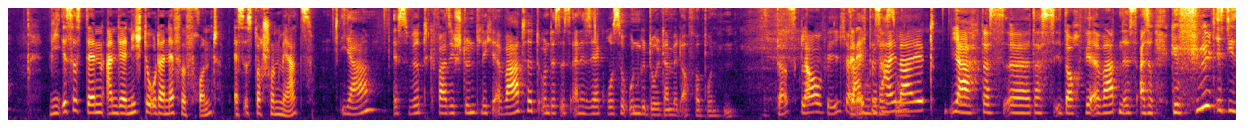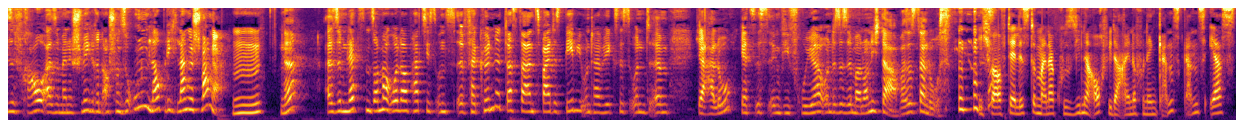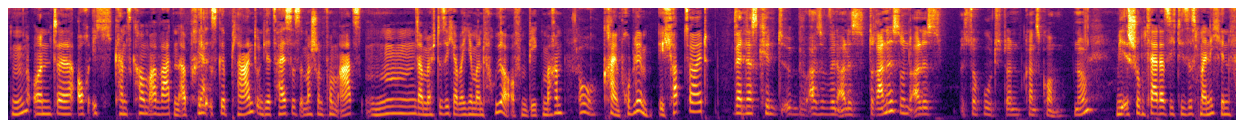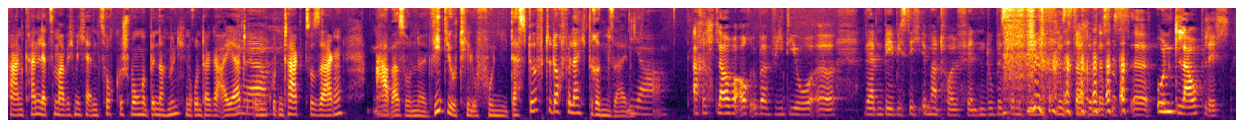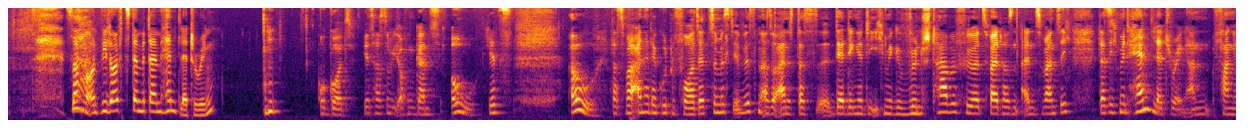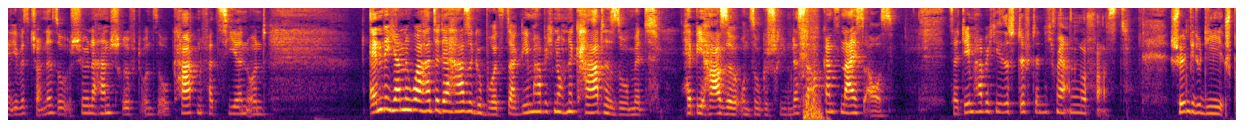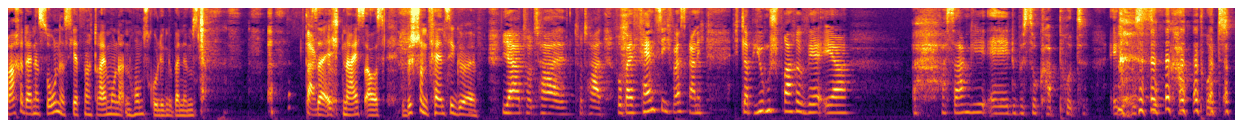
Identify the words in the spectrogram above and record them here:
Wie ist es denn an der Nichte- oder Neffe-Front? Es ist doch schon März. Ja, es wird quasi stündlich erwartet und es ist eine sehr große Ungeduld damit auch verbunden. Das glaube ich. Ein Sagen echtes das so. Highlight. Ja, das, äh, das doch, wir erwarten es. Also gefühlt ist diese Frau, also meine Schwägerin, auch schon so unglaublich lange schwanger. Mhm. Ne? Also im letzten Sommerurlaub hat sie es uns äh, verkündet, dass da ein zweites Baby unterwegs ist. Und ähm, ja, hallo, jetzt ist irgendwie Frühjahr und es ist immer noch nicht da. Was ist da los? Ich war auf der Liste meiner Cousine auch wieder eine von den ganz, ganz ersten. Und äh, auch ich kann es kaum erwarten. April Ja. ist geplant und jetzt heißt es immer schon vom Arzt, "Mm, da möchte sich aber jemand früher auf den Weg machen. Oh. Kein Problem. Ich habe Zeit. wenn das Kind, äh, also wenn alles dran ist und alles ist doch gut, dann kann es kommen. Ne? Mir ist schon klar, dass ich dieses Mal nicht hinfahren kann. Letztes Mal habe ich mich ja in den Zug geschwungen und bin nach München runtergeeiert, Ja. um guten Tag zu sagen. Aber so eine Videotelefonie, das dürfte doch vielleicht drin sein. Ja. Ach, ich glaube auch über Video äh, werden Babys dich immer toll finden. Du bist so eine Babyflüsterin, das ist äh, unglaublich. Sag mal, und wie läuft's denn mit deinem Handlettering? Oh Gott, jetzt hast du mich auf ein ganz. Oh, jetzt. Oh, das war einer der guten Vorsätze, müsst ihr wissen. Also eines das, äh, der Dinge, die ich mir gewünscht habe für 2021, dass ich mit Handlettering anfange. Ihr wisst schon, ne? so schöne Handschrift und so Karten verzieren. Und Ende Januar hatte der Hase Geburtstag. Dem habe ich noch eine Karte so mit Happy Hase und so geschrieben. Das sah auch ganz nice aus. Seitdem habe ich diese Stifte nicht mehr angefasst. Schön, wie du die Sprache deines Sohnes jetzt nach drei Monaten Homeschooling übernimmst. Danke. Sah echt nice aus. Du bist schon ein fancy Girl. Ja, total, total. Wobei fancy, ich weiß gar nicht, ich glaube, Jugendsprache wäre eher, äh, was sagen die? Ey, du bist so kaputt. Ey, du bist so kaputt.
